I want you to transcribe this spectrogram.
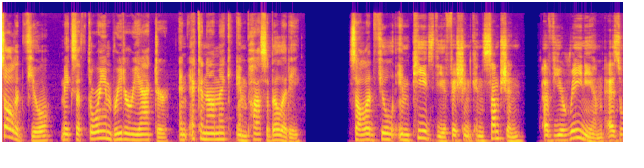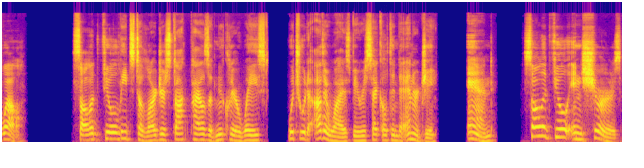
Solid fuel makes a thorium breeder reactor an economic impossibility. Solid fuel impedes the efficient consumption of uranium as well. Solid fuel leads to larger stockpiles of nuclear waste, which would otherwise be recycled into energy. And solid fuel ensures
